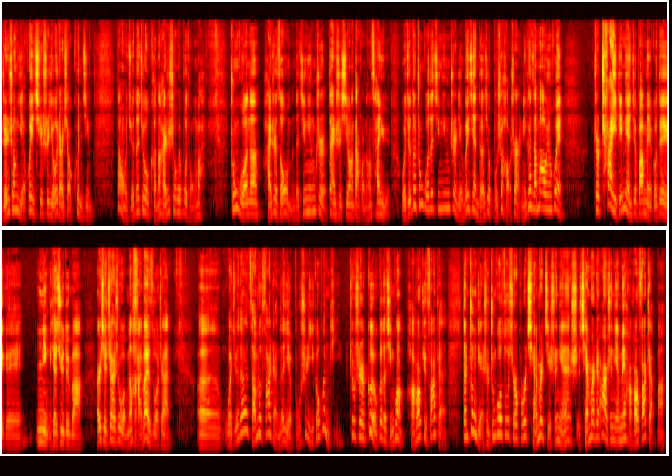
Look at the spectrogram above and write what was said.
人生也会其实有点小困境。但我觉得就可能还是社会不同吧。中国呢还是走我们的精英制，但是希望大伙儿能参与。我觉得中国的精英制也未见得就不是好事儿。你看咱们奥运会，就差一点点就把美国队给拧下去，对吧？而且这还是我们海外作战，嗯，我觉得咱们发展的也不是一个问题，就是各有各的情况，好好去发展。但重点是中国足球不是前面几十年是前面这二十年没好好发展吗？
